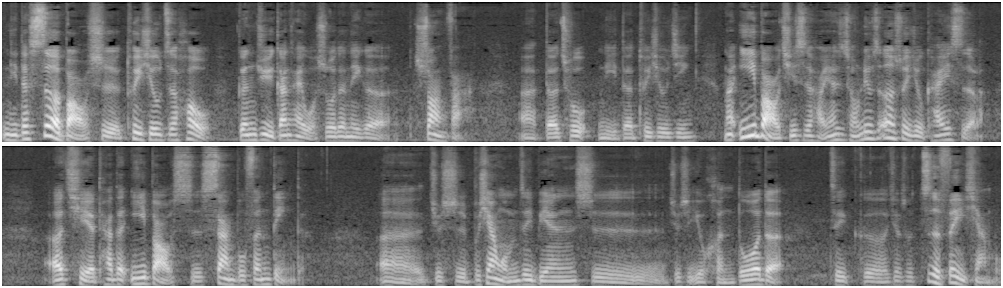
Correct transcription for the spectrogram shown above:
你的社保是退休之后根据刚才我说的那个算法啊得出你的退休金，那医保其实好像是从六十二岁就开始了，而且它的医保是上不封顶的。呃，就是不像我们这边是，就是有很多的这个叫做自费项目，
